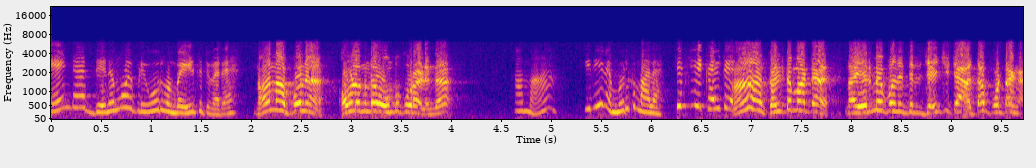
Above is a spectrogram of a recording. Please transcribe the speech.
ஏன் தினமும் இப்படி ஊர் ரொம்ப இழுத்துட்டு வர நான் நான் போனேன் அவளுக்கு தான் ஒம்பு ஆமா இது என்ன மாலை சிச்சி கழட்டு கழட்ட மாட்டேன் நான் எருமை பந்தத்தில் ஜெயிச்சுட்டேன் அதான் போட்டாங்க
